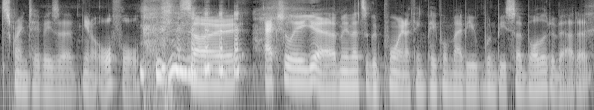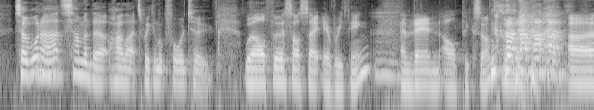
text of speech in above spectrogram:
screen TVs are you know awful. so actually, yeah, I mean that's a good point. I think people maybe wouldn't be so bothered about it. So, what are some of the highlights we can look forward to? Well, first I'll say everything, and then I'll pick some. uh,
